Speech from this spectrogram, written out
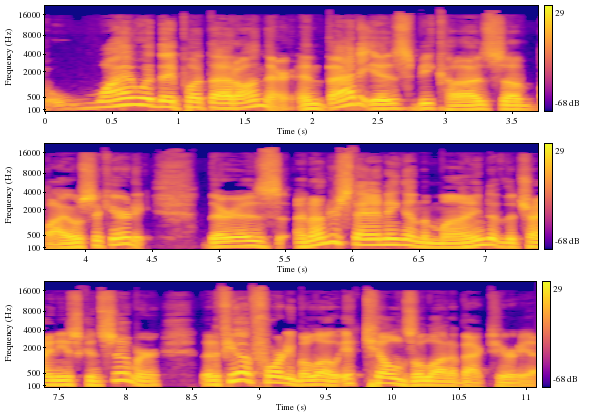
why would they put that on there? And that is because of biosecurity. There is an understanding in the mind of the Chinese consumer that if you have 40 below, it kills a lot of bacteria.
